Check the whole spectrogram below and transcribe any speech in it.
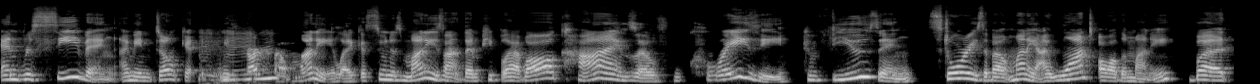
And receiving. I mean, don't get mm-hmm. me started about money. Like, as soon as money's on, then people have all kinds of crazy, confusing stories about money. I want all the money, but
